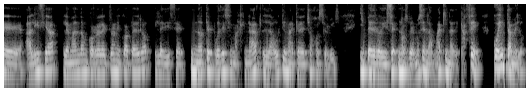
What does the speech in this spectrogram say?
eh, Alicia le manda un correo electrónico a Pedro y le dice, no te puedes imaginar la última que ha hecho José Luis. Y Pedro dice, nos vemos en la máquina de café, cuéntamelo.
